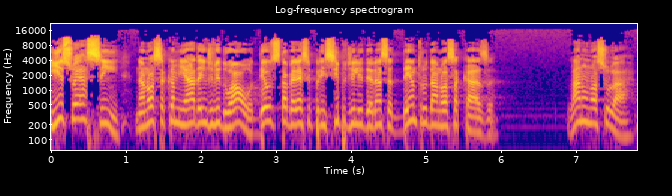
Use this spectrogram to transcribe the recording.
E isso é assim. Na nossa caminhada individual, Deus estabelece o princípio de liderança dentro da nossa casa, lá no nosso lar.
